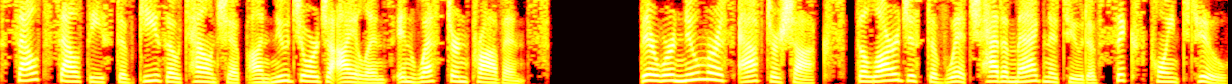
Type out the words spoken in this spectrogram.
south-southeast of Gizo Township on New Georgia Islands in Western Province. There were numerous aftershocks, the largest of which had a magnitude of 6.2.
